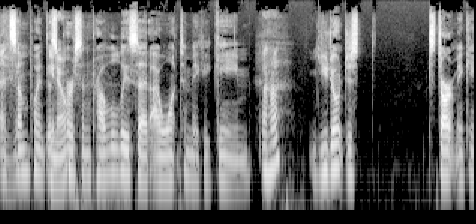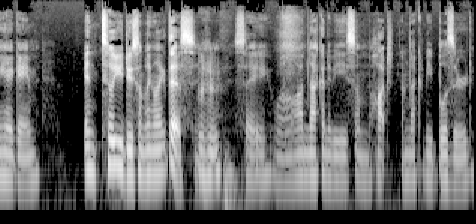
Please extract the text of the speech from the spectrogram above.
At some point, this You know? person probably said, "I want to make a game." uh-huh. You don't just start making a game until you do something like this. mm-hmm. Say, "Well, I'm not going to be some hot. I'm not going to be Blizzard.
